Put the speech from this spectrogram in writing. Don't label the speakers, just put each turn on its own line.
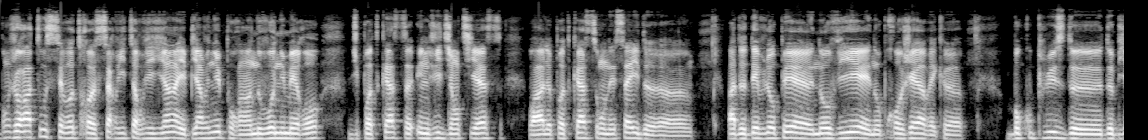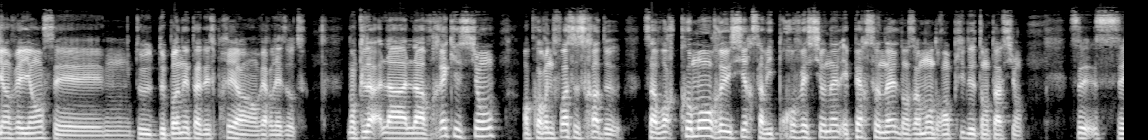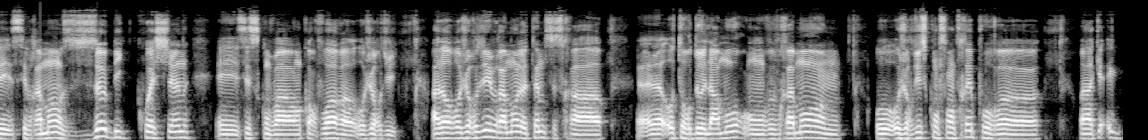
Bonjour à tous, c'est votre serviteur Vivien et bienvenue pour un nouveau numéro du podcast Une vie de gentillesse. Voilà, le podcast où on essaye de, euh, bah, de développer euh, nos vies et nos projets avec euh, beaucoup plus de, bienveillance et hum, de, bon état d'esprit hein, envers les autres. Donc la, la vraie question, encore une fois, ce sera de savoir comment réussir sa vie professionnelle et personnelle dans un monde rempli de tentations. C'est vraiment the big question et c'est ce qu'on va encore voir euh, aujourd'hui. Alors aujourd'hui, vraiment, le thème, ce sera euh, autour de l'amour. On veut vraiment euh, au- aujourd'hui se concentrer pour,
